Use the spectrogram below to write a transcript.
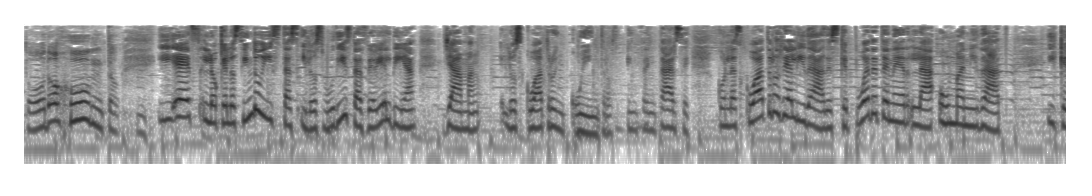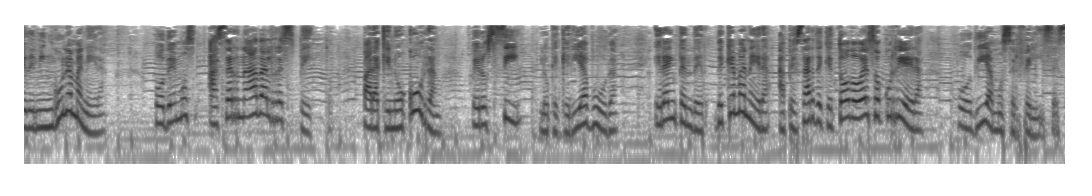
Todo junto. Y es lo que los hinduistas y los budistas de hoy en día llaman los cuatro encuentros. Enfrentarse con las cuatro realidades que puede tener la humanidad y que de ninguna manera podemos hacer nada al respecto para que no ocurran. Pero sí, lo que quería Buda era entender de qué manera, a pesar de que todo eso ocurriera, podíamos ser felices.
